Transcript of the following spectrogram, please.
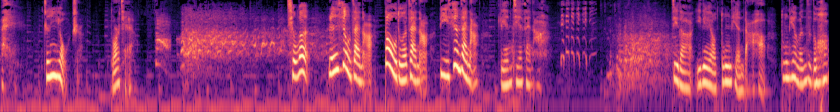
哎，真幼稚，多少钱呀？请问人性在哪儿？道德在哪儿？底线在哪儿？连接在哪儿？记得一定要冬天打哈，冬天蚊子多。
